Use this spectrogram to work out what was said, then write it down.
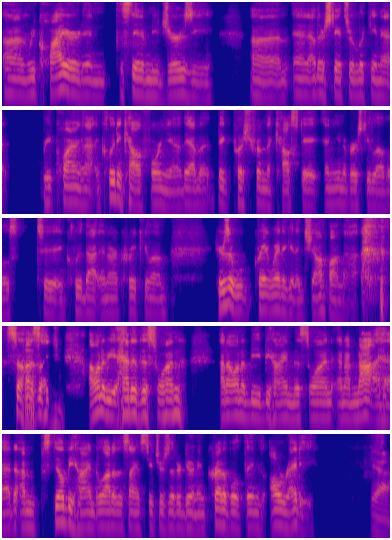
um, required in the state of New Jersey, um, and other states are looking at requiring that, including California. They have a big push from the Cal State and university levels to include that in our curriculum. Here's a great way to get a jump on that. so I was like, I want to be ahead of this one. I don't want to be behind this one. And I'm not ahead. I'm still behind a lot of the science teachers that are doing incredible things already. Yeah.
